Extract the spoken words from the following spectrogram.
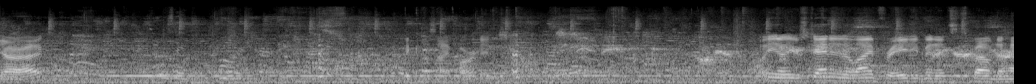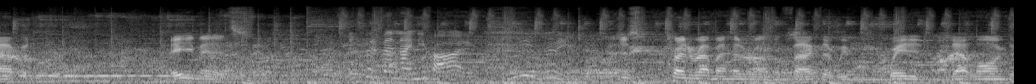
You alright? Because I farted. Well, you know, you're standing in line for 80 minutes, it's bound to happen. 80 minutes. It could have been 95. What are you doing? Just trying to wrap my head around the fact that we've waited that long to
